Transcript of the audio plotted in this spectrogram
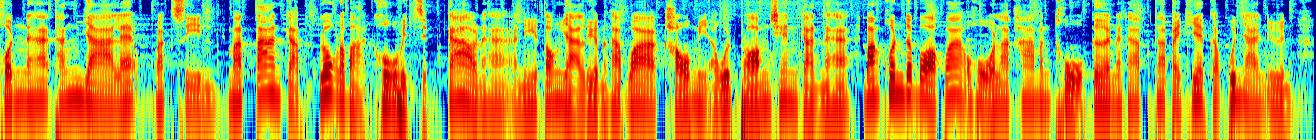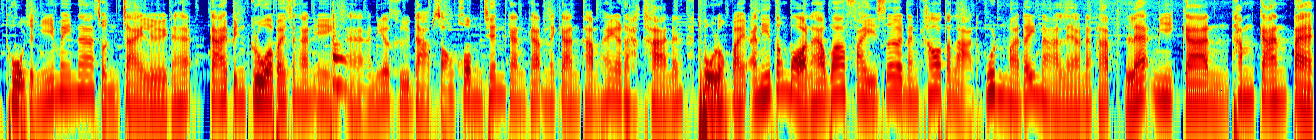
ค้นนะฮะทั้งยาและวัคซีน มาต้านกับโรคระบาดโควิด -19 นะฮะอันนี้ต้องอย่าลืมนะครับว่าเขามีอาวุธพร้อมเช่นกันนะฮะบางคนจะบอกว่าโอ้โห ราคามันถูกเกินนะครับถ้าไปเทียบกับหุ้นยาอื่นๆถูกอย่างนี้ไม่น่าสนใจเลยนะฮะกลายเป็นกลัวไปซะงั้นเองอ่าอันนี้ก็คือดาบสองคมเช่นกันครับในการทำให้ราคานั้นถูกลงไปอันนี้ต้องบอกนะครับว่าไฟเซอร์นั้นเข้าตลาดหุ้นมาได้นานแล้วนะครับ และมีการทำการแตก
